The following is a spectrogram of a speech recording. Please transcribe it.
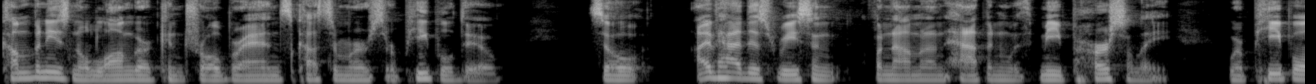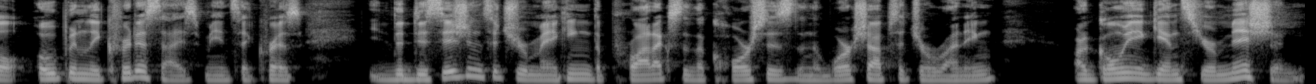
companies no longer control brands, customers, or people do. So I've had this recent phenomenon happen with me personally, where people openly criticize me and say, Chris, the decisions that you're making, the products and the courses and the workshops that you're running are going against your mission.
